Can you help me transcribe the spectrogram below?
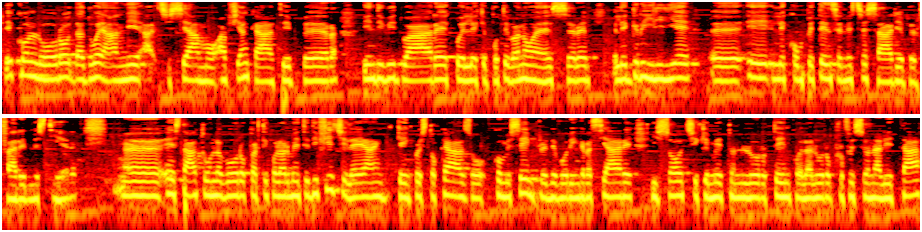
e con loro da due anni eh, ci siamo affiancati per individuare quelle che potevano essere le griglie eh, e le competenze necessarie per fare il mestiere. Eh, è stato un lavoro particolarmente difficile e anche in questo caso, come sempre, devo ringraziare i soci che mettono il loro tempo e la loro professionalità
